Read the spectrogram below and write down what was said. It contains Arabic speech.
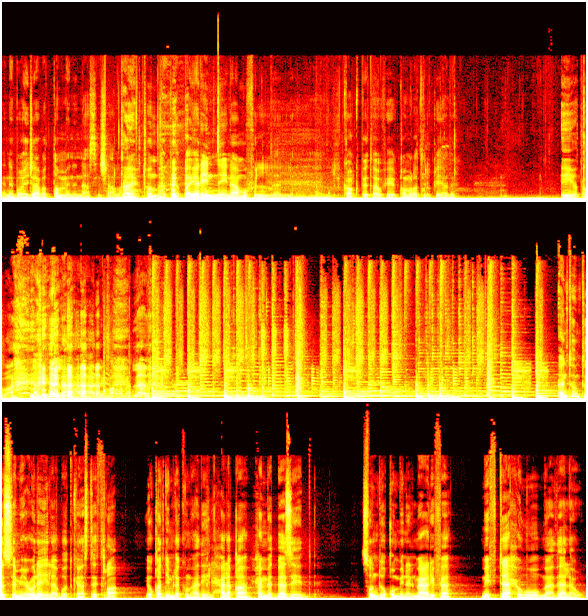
نبغى إجابة تطمن الناس إن شاء الله. طيب تفضل. الطيارين يناموا في ال- ال- الكوكبيت أو في قمرة القيادة؟ إيوه طبعا. لا هذه مرة لا لا. أنتم تستمعون إلى بودكاست إثراء. يقدم لكم هذه الحلقة محمد بازيد. صندوق من المعرفة مفتاحه ماذا لو.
